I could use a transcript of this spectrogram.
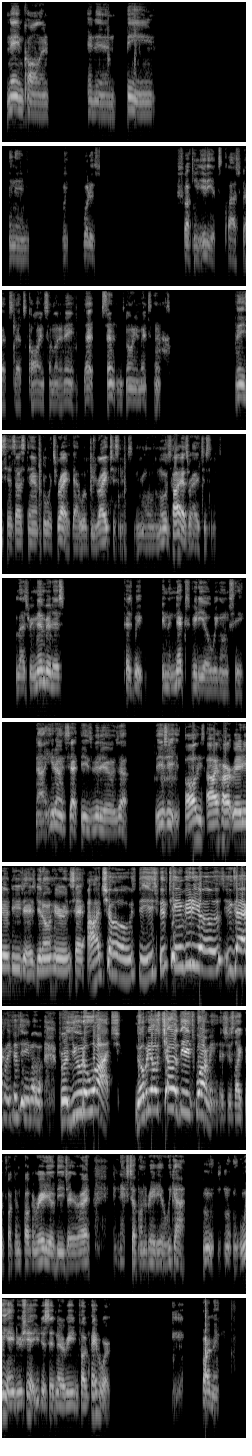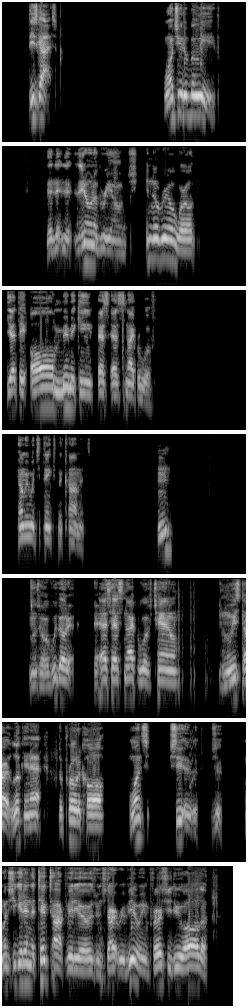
name calling and then being and then what is fucking idiots class that's that's calling someone a name. That sentence don't even make sense. Then he says i stand for what's right. That would be righteousness. You know the most high is righteousness. Let's remember this because we in the next video we're gonna see. Now he done set these videos up. These all these iHeartRadio DJs get on here and say, "I chose these 15 videos, exactly 15 mother- for you to watch. Nobody else chose these for me." It's just like the fucking fucking radio DJ, right? And next up on the radio, we got we we ain't do shit. You just sitting there reading fucking paperwork. Pardon me. These guys want you to believe that they, they don't agree on in the real world Yet they all mimicking SS Sniper Wolf. Tell me what you think in the comments. Hmm? So if we go to the SS Sniper Wolf channel and we start looking at the protocol, once she, uh, she once you get into TikTok videos and start reviewing, first you do all the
